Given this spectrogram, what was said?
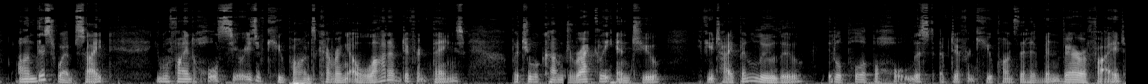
on this website, you will find a whole series of coupons covering a lot of different things, but you will come directly into if you type in Lulu, it'll pull up a whole list of different coupons that have been verified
